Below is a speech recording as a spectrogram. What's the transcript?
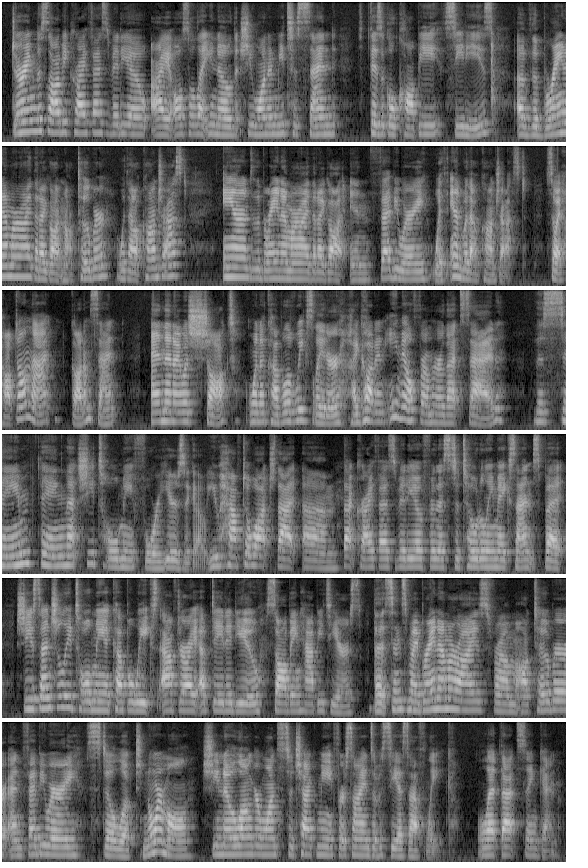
During the Sabi Cryfest video, I also let you know that she wanted me to send physical copy CDs of the brain MRI that I got in October without contrast and the brain MRI that I got in February with and without contrast. So I hopped on that, got them sent, and then I was shocked when a couple of weeks later I got an email from her that said, the same thing that she told me four years ago. You have to watch that um, that Cryfest video for this to totally make sense, but she essentially told me a couple weeks after I updated you, sobbing happy tears, that since my brain MRIs from October and February still looked normal, she no longer wants to check me for signs of a CSF leak. Let that sink in.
